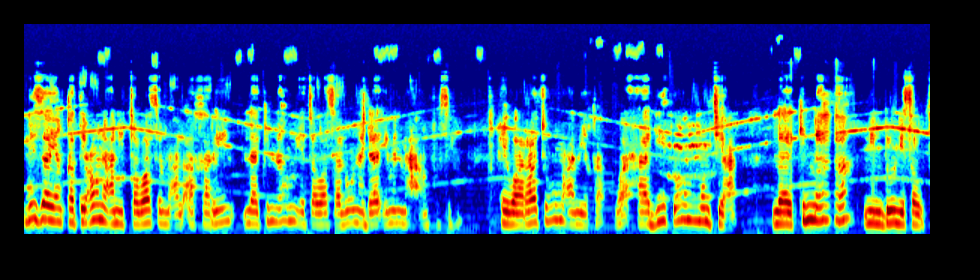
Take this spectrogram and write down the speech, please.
لذا ينقطعون عن التواصل مع الآخرين لكنهم يتواصلون دائما مع أنفسهم. حواراتهم عميقة وأحاديثهم ممتعة لكنها من دون صوت.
